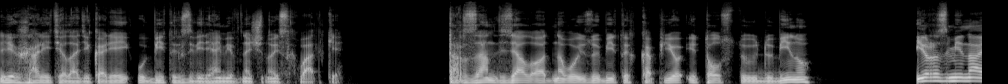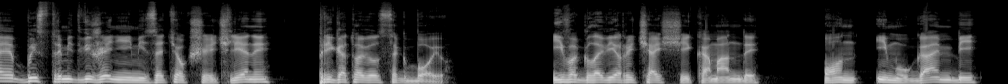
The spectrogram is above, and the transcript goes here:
лежали тела дикарей, убитых зверями в ночной схватке. Тарзан взял у одного из убитых копье и толстую дубину и, разминая быстрыми движениями затекшие члены, приготовился к бою. И во главе рычащей команды он и Мугамби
